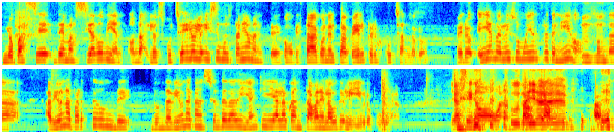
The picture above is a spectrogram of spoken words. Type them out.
lo pasé demasiado bien. Onda, lo escuché y lo leí simultáneamente, como que estaba con el papel, pero escuchándolo. Pero ella me lo hizo muy entretenido. Onda, había una parte donde, donde había una canción de Daddy Yankee y ella la cantaba en el audiolibro, pues bueno. Y así no, bueno, Puta, chao, ya, chao, eh.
